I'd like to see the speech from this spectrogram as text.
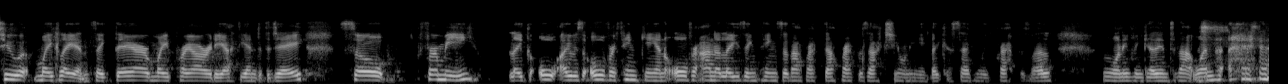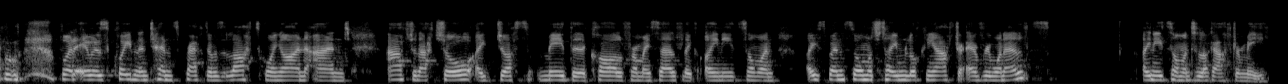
to my clients. Like they are my priority at the end of the day. So for me, like oh I was overthinking and over analyzing things and that prep that prep was actually only like a seven week prep as well. We won't even get into that one. But it was quite an intense prep. There was lots going on and after that show I just made the call for myself like I need someone. I spend so much time looking after everyone else. I need someone to look after me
